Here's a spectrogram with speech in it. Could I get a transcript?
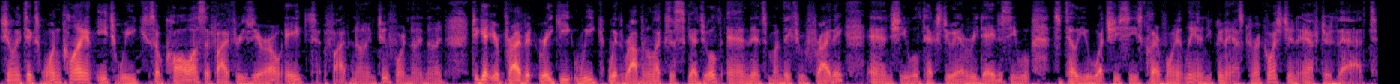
She only takes one client each week, so call us at 530-859-2499 to get your private Reiki Week with Robin Alexis scheduled, and it's Monday through Friday, and she will text you every day to see to tell you what she sees clairvoyantly, and you can ask her a question after that.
